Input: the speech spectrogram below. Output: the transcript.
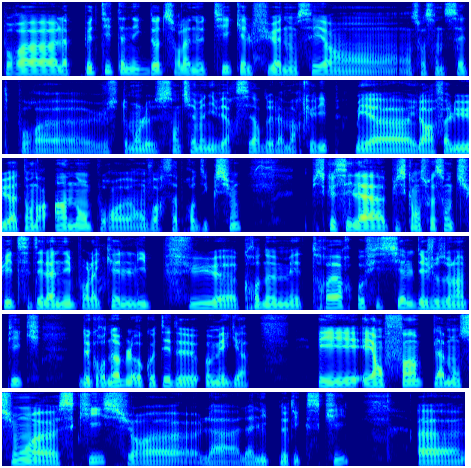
pour, heu, la petite anecdote sur la nautique, elle fut annoncée en en 67 pour, heu, justement le centième anniversaire de la marque LIP, mais, heu, il aura fallu attendre 1 an pour, en voir sa production. Puisque c'est la puisqu'en 68, c'était l'année pour laquelle LIP fut, chronométreur officiel des jeux olympiques de Grenoble aux côtés de Omega et enfin la mention, ski sur, la la LIP Nautique Ski, elle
